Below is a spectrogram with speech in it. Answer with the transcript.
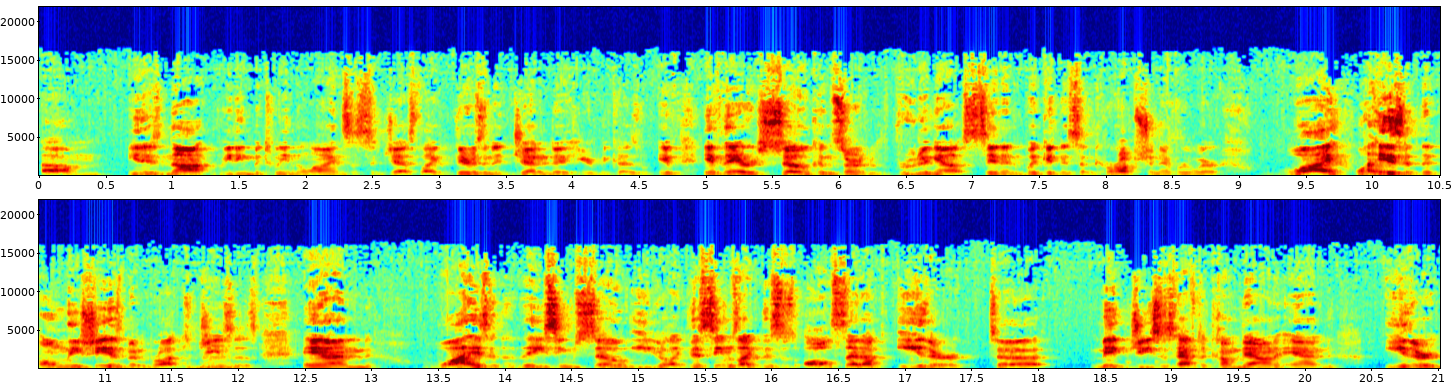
Um, it is not reading between the lines to suggest like there's an agenda here because if if they are so concerned with rooting out sin and wickedness and corruption everywhere, why why is it that only she has been brought to Jesus and why is it that they seem so eager? Like this seems like this is all set up either to make Jesus have to come down and either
